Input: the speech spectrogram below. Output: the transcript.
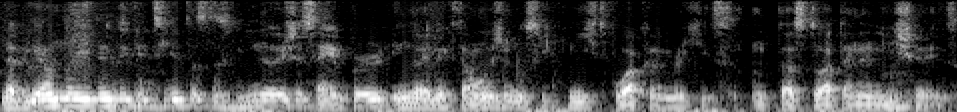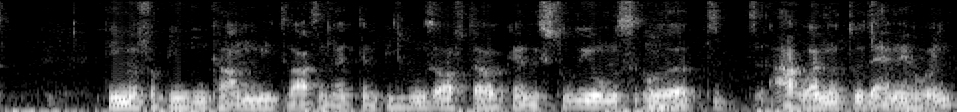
Na, wir haben nur identifiziert, dass das wienerische Sample in der elektronischen Musik nicht vorkömmlich ist und dass dort eine Nische ist die man verbinden kann mit, weiß ich nicht, dem Bildungsauftrag eines Studiums mhm. oder Ahorner tut eine holen,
